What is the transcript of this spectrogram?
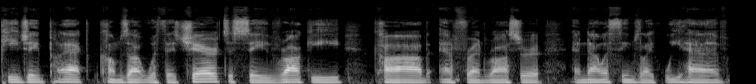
PJ Black comes out with a chair to save Rocky, Cobb, and Fred Rosser, and now it seems like we have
